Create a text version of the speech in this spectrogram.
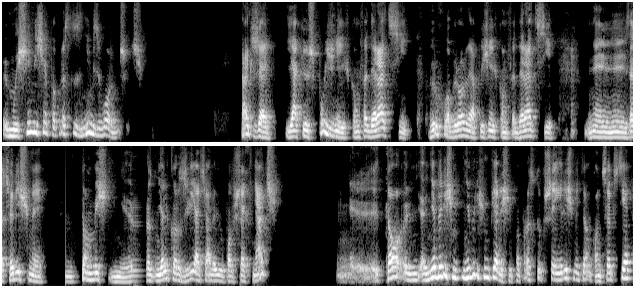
musimy się po prostu z nim złączyć. Także jak już później w Konfederacji, w ruchu obrony, a później w Konfederacji e, zaczęliśmy tą myśl nie, tylko rozwijać, ale i upowszechniać, to nie byliśmy, nie byliśmy pierwsi. Po prostu przejęliśmy tę koncepcję,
